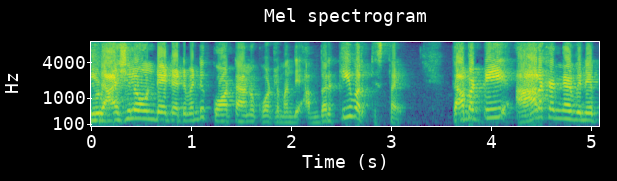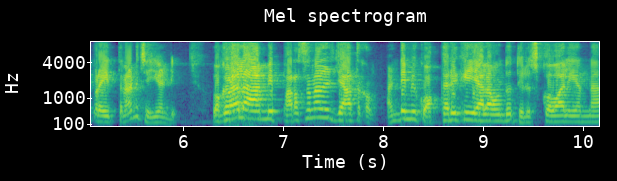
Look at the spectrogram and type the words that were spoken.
ఈ రాశిలో ఉండేటటువంటి కోటాను కోట్ల మంది అందరికీ వర్తిస్తాయి. కాబట్టి ఆ రకంగా వినే ప్రయత్నాన్ని చేయండి. ఒకవేళ మీ పర్సనల్ జాతకం అంటే మీకు ఒక్కరికి ఎలా ఉందో తెలుసుకోవాలి అన్నా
